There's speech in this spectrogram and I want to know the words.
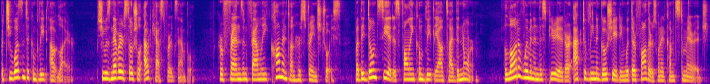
but she wasn't a complete outlier. She was never a social outcast, for example. Her friends and family comment on her strange choice, but they don't see it as falling completely outside the norm. A lot of women in this period are actively negotiating with their fathers when it comes to marriage.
